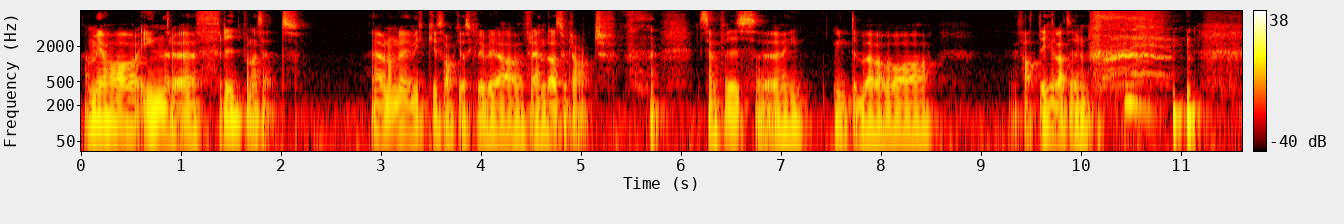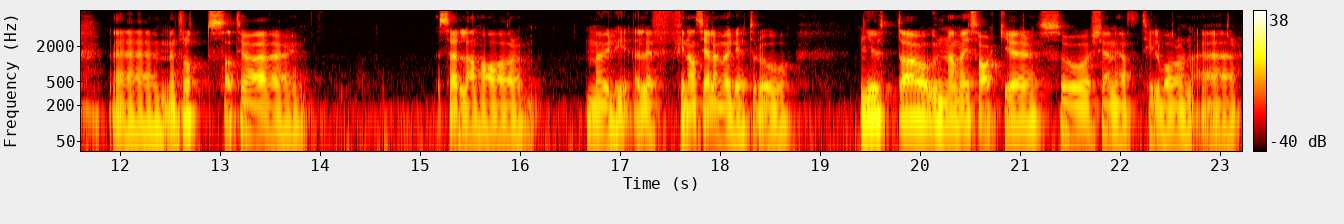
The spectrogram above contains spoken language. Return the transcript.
ja, men jag har inre frid på något sätt. Även om det är mycket saker jag skulle vilja förändra såklart. Exempelvis eh, inte behöva vara fattig hela tiden. Eh, men trots att jag sällan har möjlighet, eller finansiella möjligheter att njuta och unna mig saker så känner jag att tillvaron är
